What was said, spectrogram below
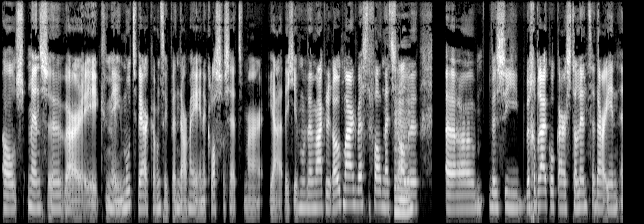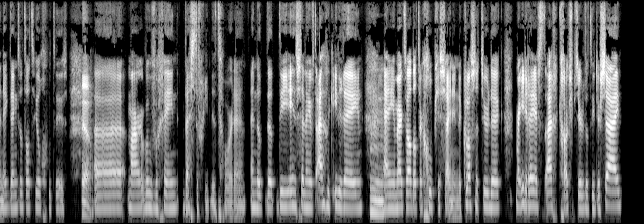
als mensen waar ik mee moet werken, want ik ben daarmee in een klas gezet. Maar ja, weet je, we maken er ook maar het beste van met z'n mm. allen. Ehm, we, zien, we gebruiken elkaars talenten daarin. En ik denk dat dat heel goed is. Ja. Uh, maar we hoeven geen beste vrienden te worden. En dat, dat, die instelling heeft eigenlijk iedereen. Hmm. En je merkt wel dat er groepjes zijn in de klas natuurlijk. Maar iedereen heeft het eigenlijk geaccepteerd dat die er zijn.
